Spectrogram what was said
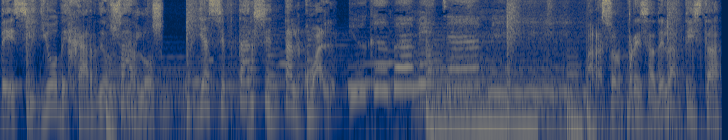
decidió dejar de usarlos y aceptarse tal cual. Para sorpresa del artista,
